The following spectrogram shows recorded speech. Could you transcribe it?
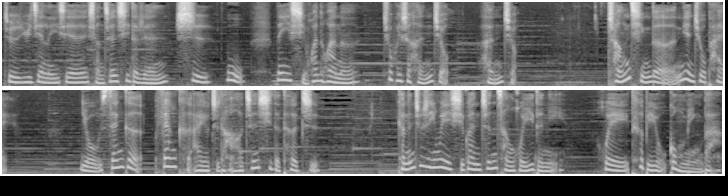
就是遇见了一些想珍惜的人事物，那一喜欢的话呢，就会是很久很久。长情的念旧派有三个非常可爱又值得好好珍惜的特质，可能就是因为习惯珍藏回忆的你，会特别有共鸣吧。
